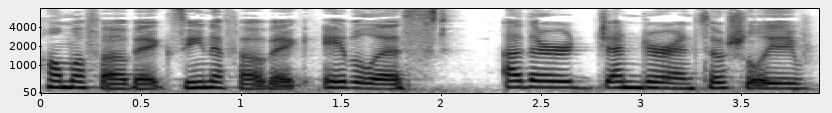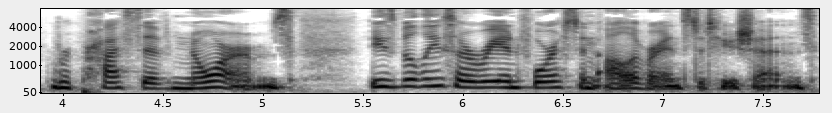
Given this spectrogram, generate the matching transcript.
homophobic, xenophobic, ableist, other gender and socially repressive norms. These beliefs are reinforced in all of our institutions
